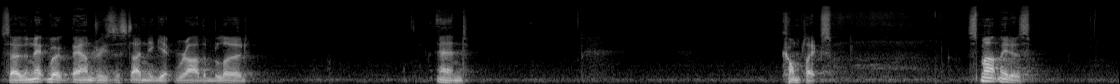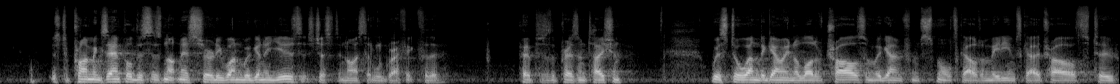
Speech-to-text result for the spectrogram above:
So the network boundaries are starting to get rather blurred. And complex. Smart meters. Just a prime example, this is not necessarily one we're going to use, it's just a nice little graphic for the purpose of the presentation. We're still undergoing a lot of trials and we're going from small scale to medium scale trials to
